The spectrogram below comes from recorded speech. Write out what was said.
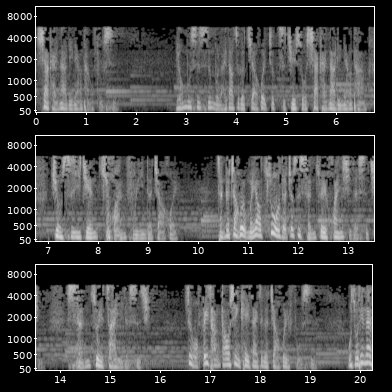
夏凯纳林良堂服侍。刘牧师师母来到这个教会，就直接说夏凯纳林良堂就是一间传福音的教会。整个教会我们要做的就是神最欢喜的事情，神最在意的事情。所以我非常高兴可以在这个教会服侍。我昨天在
